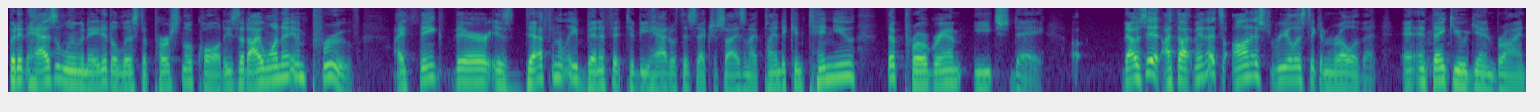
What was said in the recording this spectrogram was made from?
but it has illuminated a list of personal qualities that I want to improve. I think there is definitely benefit to be had with this exercise, and I plan to continue the program each day. That was it. I thought, man, that's honest, realistic, and relevant. And, and, thank you again, Brian.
